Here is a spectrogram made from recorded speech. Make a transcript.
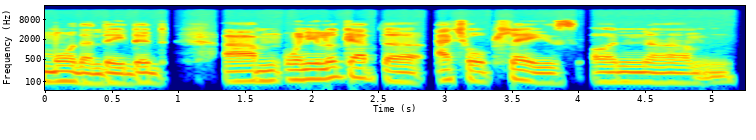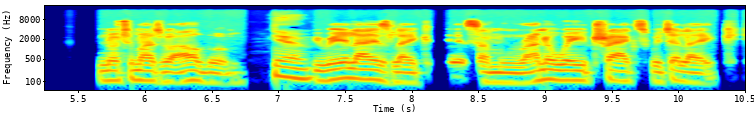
more than they did. Um, when you look at the actual plays on um, Notumato album, yeah, you realize like some runaway tracks which are like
